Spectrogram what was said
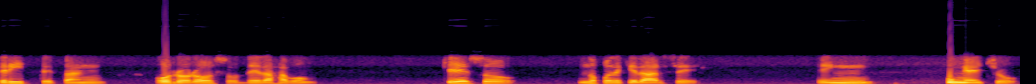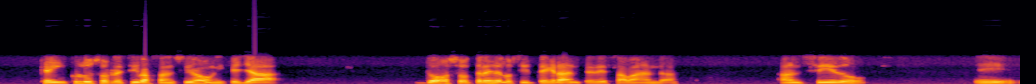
triste, tan horroroso de Dajabón, que eso no puede quedarse en un hecho que incluso reciba sanción y que ya dos o tres de los integrantes de esa banda han sido eh,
